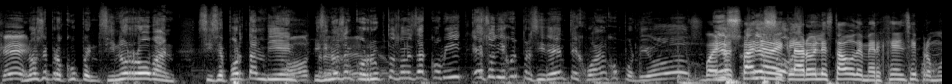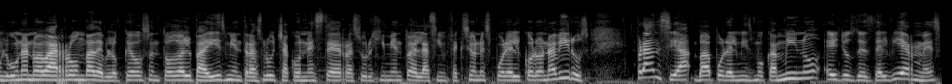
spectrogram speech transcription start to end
¿Qué? no se preocupen, si no roban, si se portan bien y si no son vez, corruptos, no les da COVID. Eso dijo el presidente, Juanjo, por Dios. Bueno, Es- España eso- declaró el estado de emergencia y promulgó una nueva ronda de bloqueos en todo el país mientras lucha con este resurgimiento de las infecciones por el coronavirus. Francia va por el mismo camino. Ellos desde el viernes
